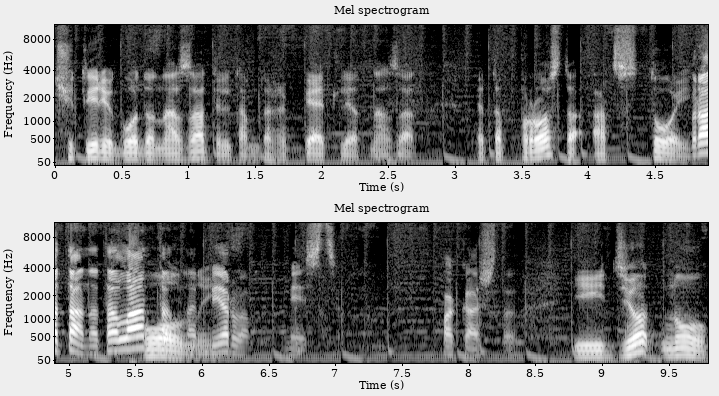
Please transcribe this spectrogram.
4 года назад или там даже 5 лет назад. Это просто отстой. Братан, Аталанта полный. на первом месте. Пока что. И идет, ну,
